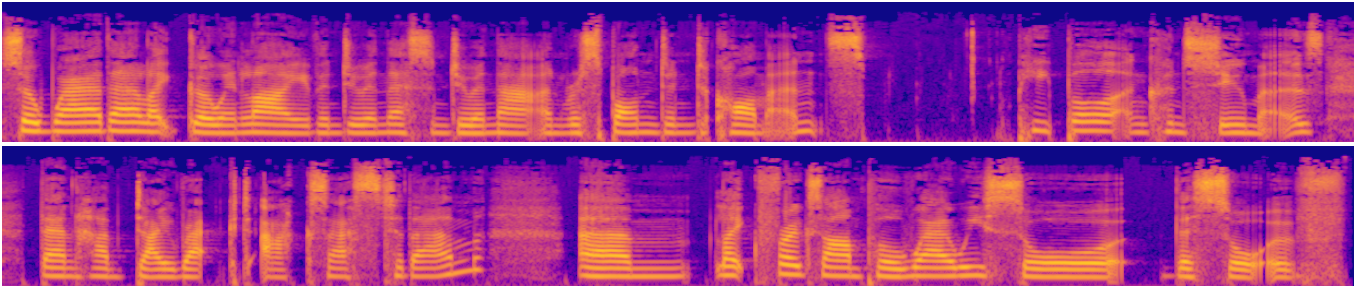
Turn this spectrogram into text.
So where they're like going live and doing this and doing that and responding to comments people and consumers then have direct access to them. Um, like, for example, where we saw this sort of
